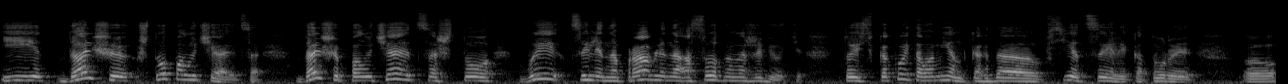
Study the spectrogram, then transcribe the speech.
И дальше что получается? Дальше получается, что вы целенаправленно, осознанно живете. То есть в какой-то момент, когда все цели, которые э,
